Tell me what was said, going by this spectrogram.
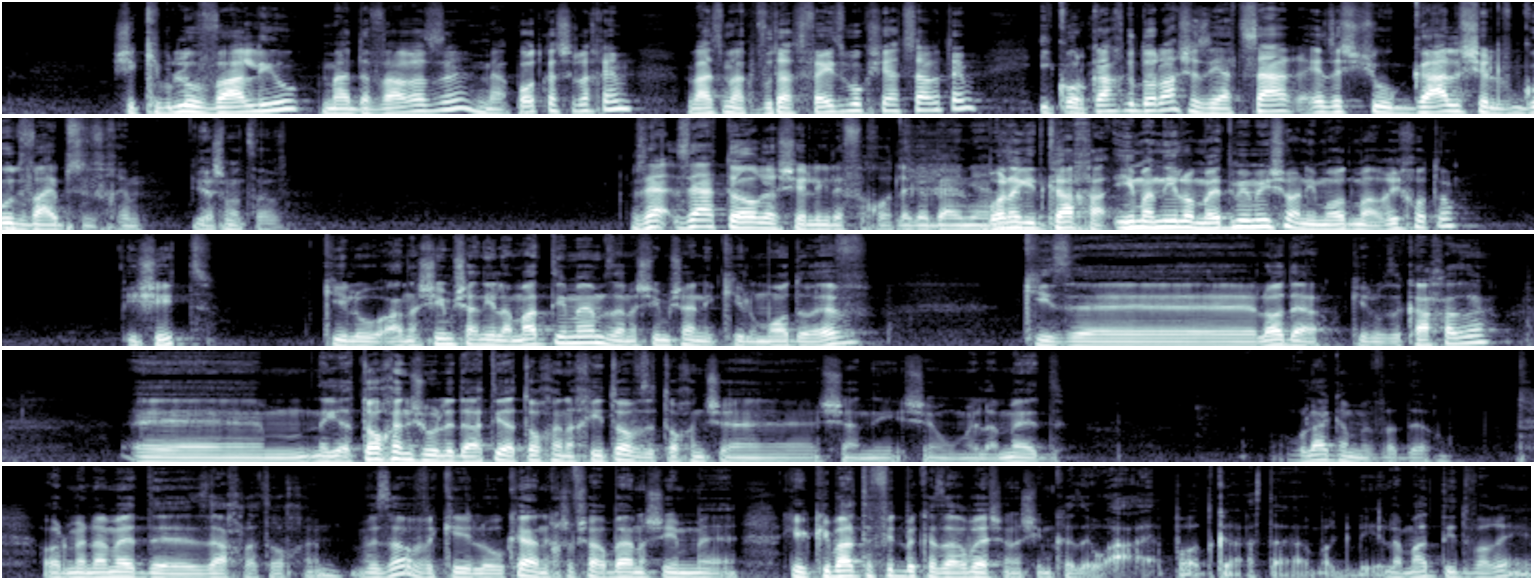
שקיבלו value מהדבר הזה, מהפודקאסט שלכם, ואז מהקבוצת פייסבוק שיצרתם, היא כל כך גדולה שזה יצר איזשהו גל של good vibes סביבכם. יש מצב. זה, זה התיאוריה שלי לפחות לגבי העניין. בוא. נגיד ככה, אם אני לומד ממישהו, אני מאוד מעריך אותו, אישית. כאילו, אנשים שאני למדתי מהם, זה אנשים שאני כאילו מאוד אוהב, כי זה, לא יודע, כאילו, זה ככה זה. אמ, נגיד, התוכן שהוא לדעתי התוכן הכי טוב, זה תוכן ש, שאני, שהוא מלמד. אולי גם מבדר. אבל מלמד אה, זה אחלה תוכן, וזהו, וכאילו, כן, אני חושב שהרבה אנשים, כאילו, קיבלת פידבק כזה הרבה, שאנשים כזה, וואי, הפודקאסט, למדתי דברים.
